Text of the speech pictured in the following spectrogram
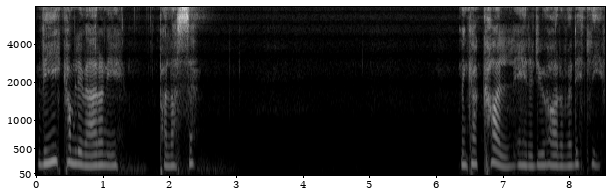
Vi kan bli værende i palasset. Men hva kall er det du har over ditt liv?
